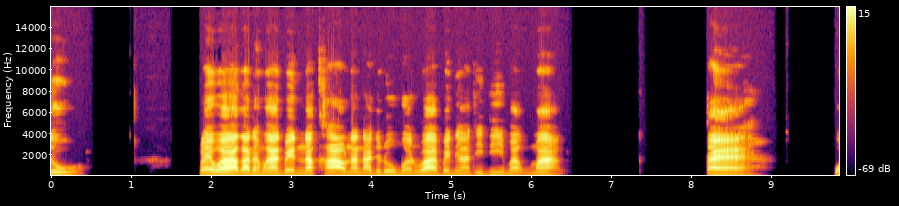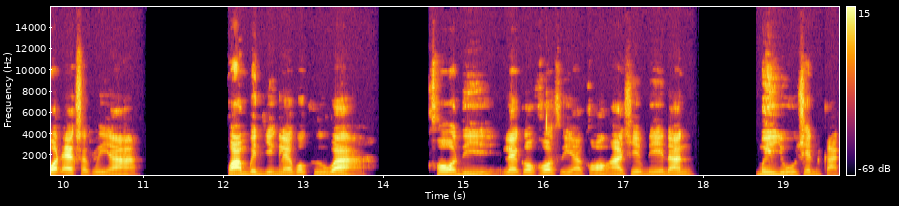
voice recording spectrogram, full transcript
do แปลว่าการทำงานเป็นนักข่าวนั้นอาจจะดูเหมือนว่าเป็นงานที่ดีมากๆ แต่ what exactly are ความเป็นจริงแล้วก็คือว่า ข้อดีและก็ข้อเสียของอาชีพนี้นั้น มีอยู่เช่นกัน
